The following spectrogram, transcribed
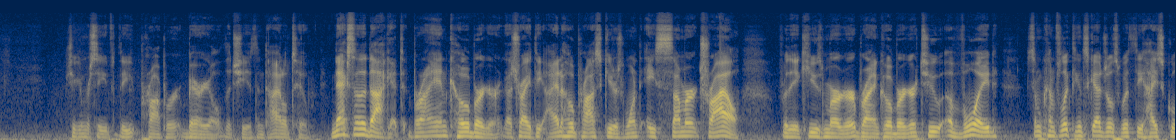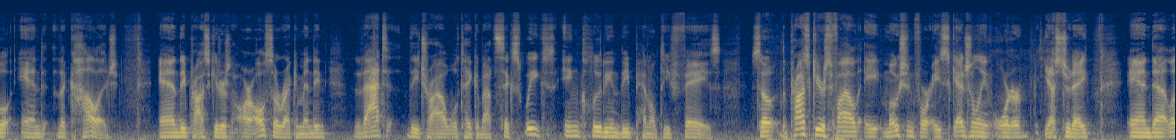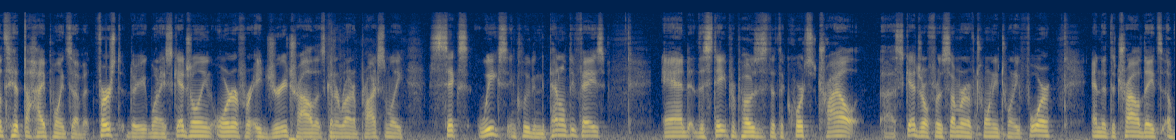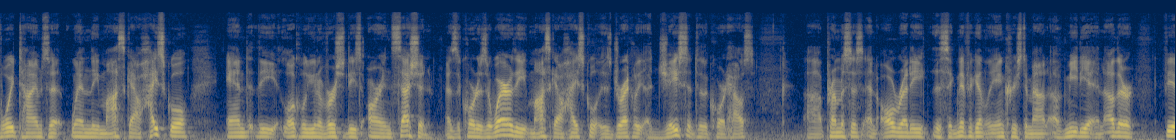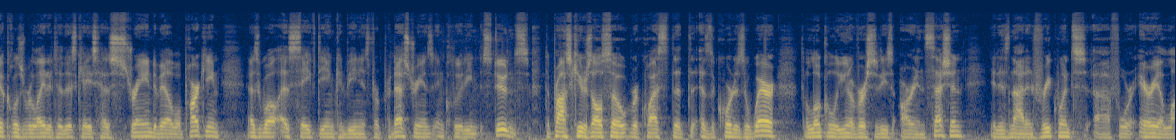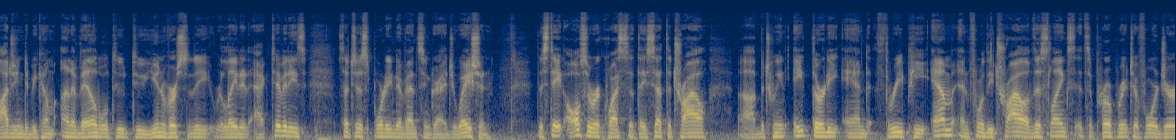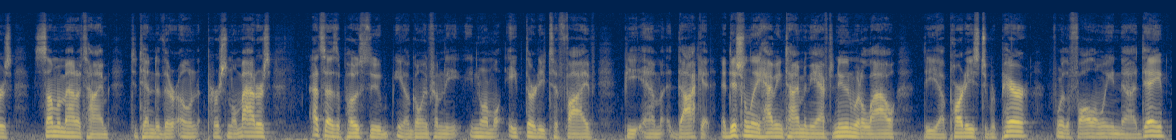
she can receive the proper burial that she is entitled to. Next on the docket, Bryan Kohberger. That's right, the Idaho prosecutors want a summer trial for the accused murderer, Bryan Kohberger, to avoid some conflicting schedules with the high school and the college. And the prosecutors are also recommending that the trial will take about six weeks, including the penalty phase. So the prosecutors filed a motion for a scheduling order yesterday, and uh, let's hit the high points of it. First, they want a scheduling order for a jury trial that's going to run approximately six weeks, including the penalty phase. And the state proposes that the court's trial uh, schedule for the summer of 2024, and that the trial dates avoid times that when the Moscow High School and the local universities are in session. As the court is aware, the Moscow High School is directly adjacent to the courthouse uh, premises, and already the significantly increased amount of media and other vehicles related to this case has strained available parking as well as safety and convenience for pedestrians, including students. The prosecutors also request that, as the court is aware, the local universities are in session. It is not infrequent uh, for area lodging to become unavailable to, to university related activities such as sporting events and graduation. The state also requests that they set the trial uh, between 8:30 and 3 p.m. And for the trial of this length, it's appropriate to afford jurors some amount of time to tend to their own personal matters. That's as opposed to you know going from the normal 8:30 to 5 p.m. docket. Additionally, having time in the afternoon would allow the uh, parties to prepare for the following uh, day,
